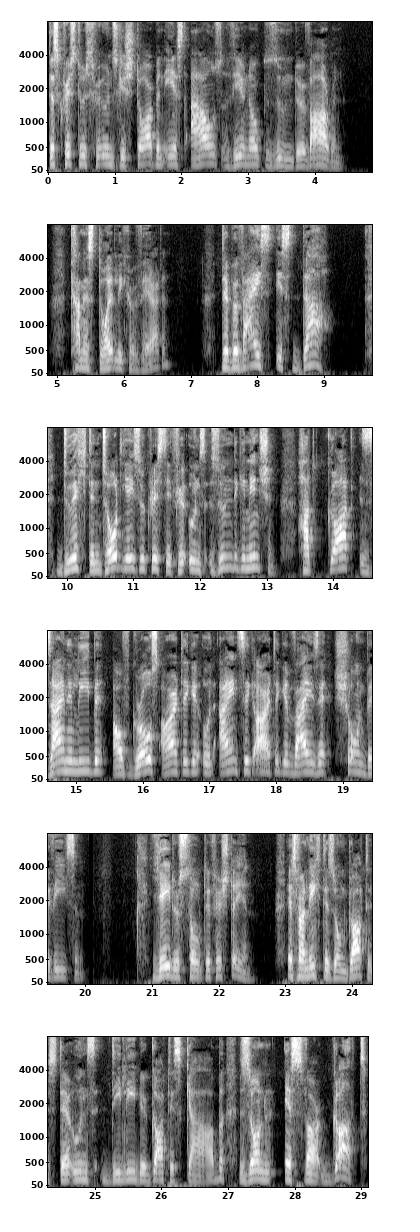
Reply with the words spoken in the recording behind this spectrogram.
dass Christus für uns gestorben ist, als wir noch Sünder waren. Kann es deutlicher werden? Der Beweis ist da. Durch den Tod Jesu Christi für uns sündige Menschen hat Gott seine Liebe auf großartige und einzigartige Weise schon bewiesen. Jeder sollte verstehen. Es war nicht der Sohn Gottes, der uns die Liebe Gottes gab, sondern es war Gott,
